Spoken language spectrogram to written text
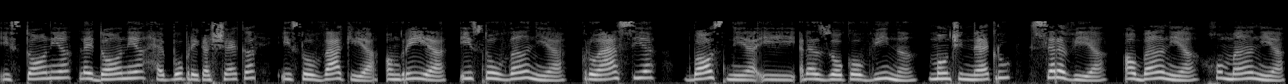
Estônia, Letônia, República Checa, Eslováquia, Hungria, Eslovênia, Croácia, Bósnia e Herzegovina, Montenegro, Sérvia, Albânia, România,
